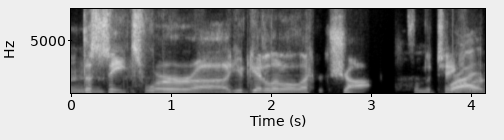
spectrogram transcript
Mm-hmm. The seats were uh, you'd get a little electric shock from the Tingler. Right.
